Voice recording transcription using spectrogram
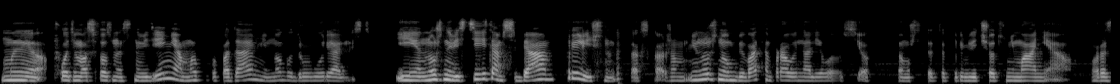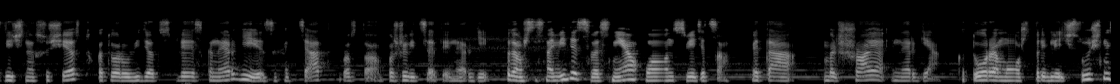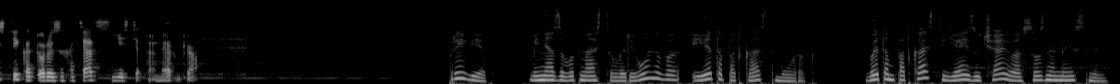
Мы входим в осознанное сновидение, мы попадаем немного в другую реальность. И нужно вести там себя прилично, так скажем. Не нужно убивать направо и налево всех, потому что это привлечет внимание различных существ, которые увидят всплеск энергии, захотят просто поживиться этой энергией. Потому что сновидец во сне, он светится. Это большая энергия, которая может привлечь сущности, которые захотят съесть эту энергию. Привет! Меня зовут Настя Ларионова, и это подкаст «Морок». В этом подкасте я изучаю осознанные сны.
